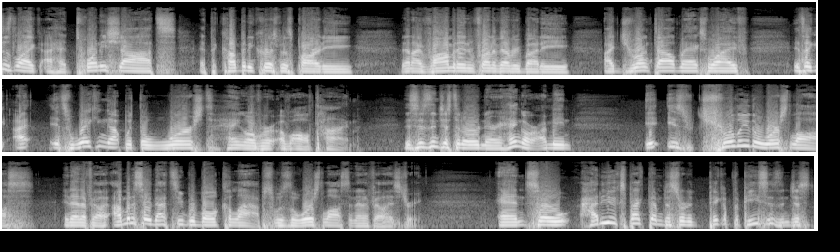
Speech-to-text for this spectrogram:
is like I had 20 shots at the company Christmas party, then I vomited in front of everybody. I drunk out my ex-wife. It's like I, it's waking up with the worst hangover of all time. This isn't just an ordinary hangover. I mean, it is truly the worst loss in NFL. I'm going to say that Super Bowl collapse was the worst loss in NFL history. And so, how do you expect them to sort of pick up the pieces and just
